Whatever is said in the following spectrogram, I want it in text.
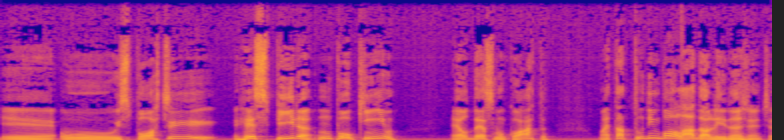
E, o esporte respira um pouquinho, é o 14, mas tá tudo embolado ali, né, gente?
